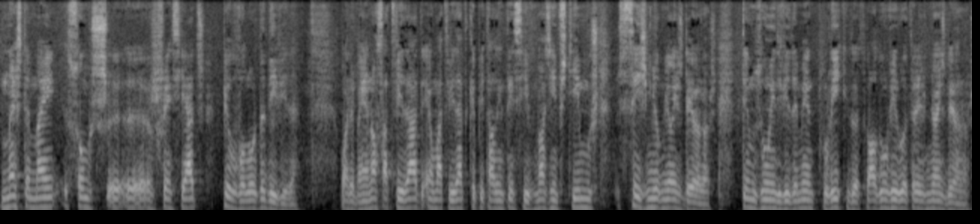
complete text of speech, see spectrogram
mas também somos eh, referenciados pelo valor da dívida. Ora bem, a nossa atividade é uma atividade de capital intensivo. Nós investimos 6 mil milhões de euros. Temos um endividamento líquido atual de 1,3 milhões de euros.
